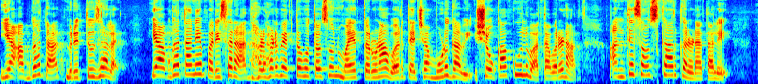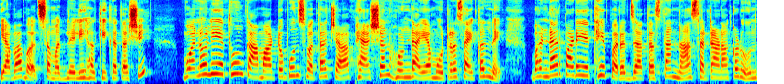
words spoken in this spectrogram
या अपघातात मृत्यू झालाय. या अपघाताने परिसरात हळहळ व्यक्त होत असून मयत तरुणावर त्याच्या मूळ गावी शोकाकुल वातावरणात अंत्यसंस्कार करण्यात आले. याबाबत समजलेली हकीकत अशी वनोली येथून काम आटोपून स्वतःच्या फॅशन होंडा या मोटरसायकलने भंडारपाडे येथे परत जात असताना सटाणाकडून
